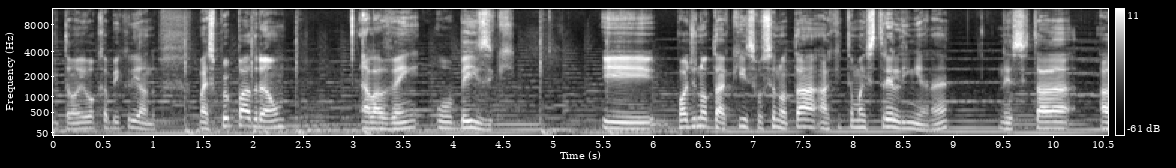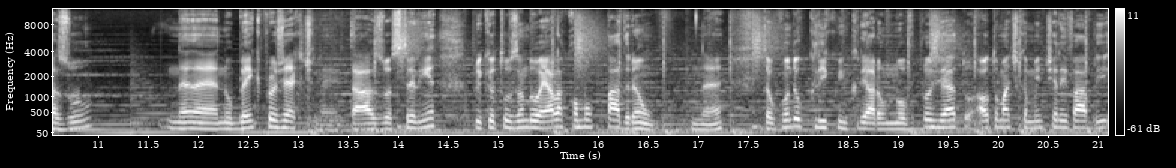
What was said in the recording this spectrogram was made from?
Então eu acabei criando. Mas por padrão, ela vem o Basic. E pode notar aqui, se você notar, aqui tem uma estrelinha, né? Nesse tá azul né, no Blank Project, né? Tá azul a estrelinha, porque eu estou usando ela como padrão, né? Então quando eu clico em criar um novo projeto, automaticamente ele vai abrir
